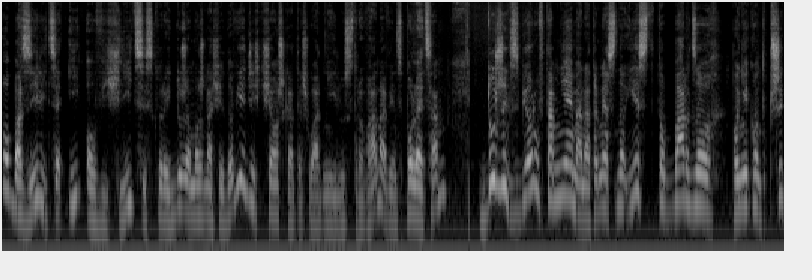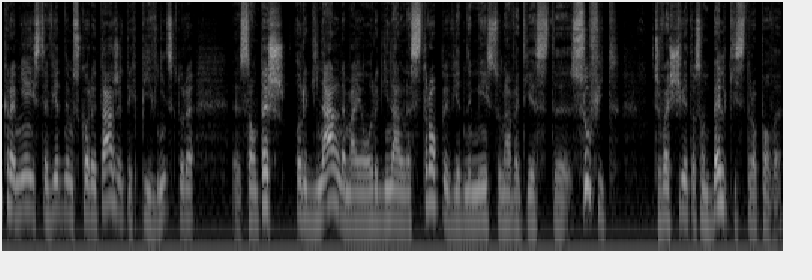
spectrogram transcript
o bazylice i o wiślicy, z której dużo można się dowiedzieć. Książka też ładnie ilustrowana, więc polecam. Dużych zbiorów tam nie ma, natomiast no, jest to bardzo poniekąd przykre miejsce w jednym z korytarzy tych piwnic, które są też oryginalne, mają oryginalne stropy. W jednym miejscu nawet jest e, sufit, czy właściwie to są belki stropowe,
